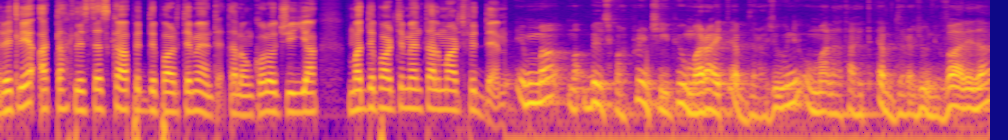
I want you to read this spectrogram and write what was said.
ried li jgħaqqad taħt l-istess kap id-Dipartiment tal-Onkoloġija mad-Dipartiment tal-Mard fid-Demm. Imma ma qbiltx mal-prinċipju u ma rajt ebda raġuni u ma ngħatajt ebda raġuni valida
